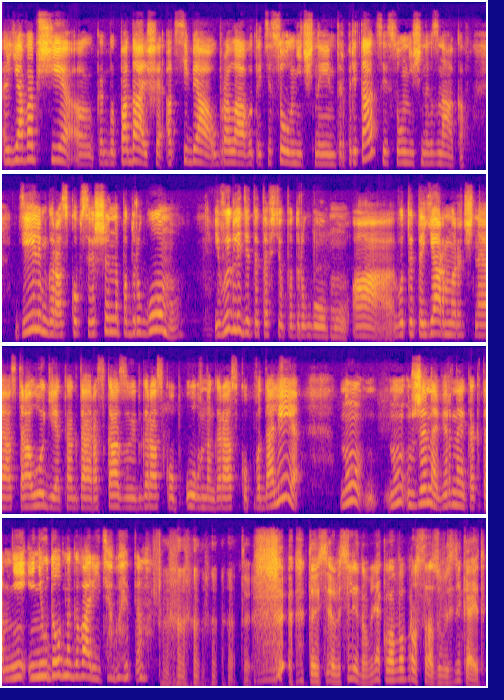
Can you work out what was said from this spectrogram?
Я вообще э, как бы подальше от себя убрала вот эти солнечные интерпретации солнечных знаков. Делим гороскоп совершенно по-другому. И выглядит это все по-другому. А вот эта ярмарочная астрология, когда рассказывает гороскоп Овна, гороскоп Водолея, ну, ну, уже, наверное, как-то мне и неудобно говорить об этом. То есть, э, Василина, у меня к вам вопрос сразу возникает.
